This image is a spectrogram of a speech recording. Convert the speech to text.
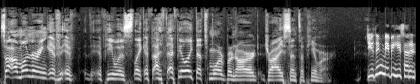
So I'm wondering if if if he was like if I I feel like that's more Bernard dry sense of humor. Do you think maybe he's had an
